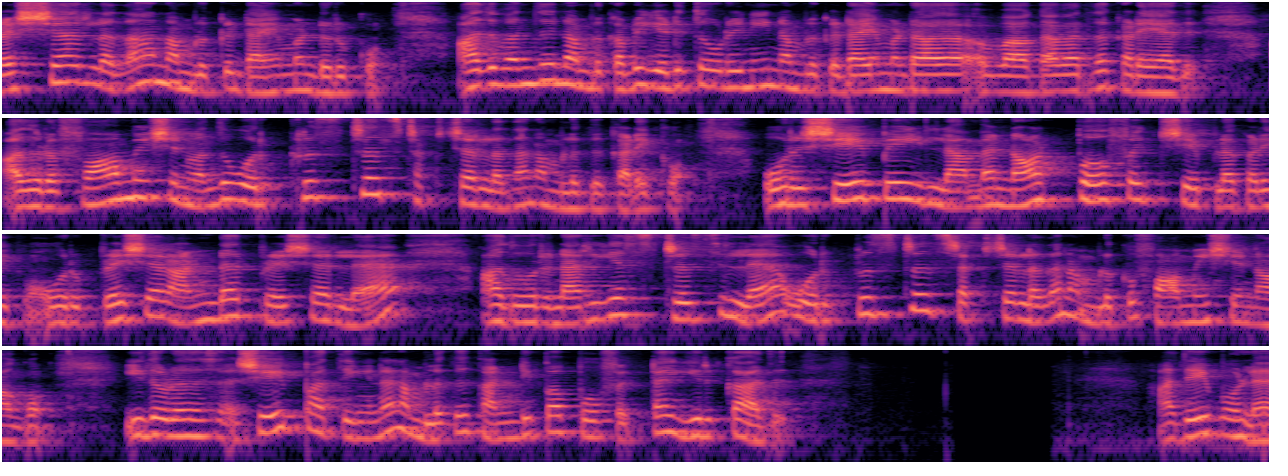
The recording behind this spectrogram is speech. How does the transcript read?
ப்ரெஷரில் தான் நம்மளுக்கு டைமண்ட் இருக்கும். அது வந்து நம்மளுக்கு அப்படியே எடுத்த உடனே நம்மளுக்கு டைமண்டாக வரது கிடையாது. அதோட ஃபார்மேஷன் வந்து ஒரு கிறிஸ்டல் ஸ்ட்ரக்சரில் தான் நம்மளுக்கு கிடைக்கும். ஒரு ஷேப்பே இல்லாமல் நாட் பர்ஃபெக்ட் ஷேப்பில் கிடைக்கும். ஒரு ப்ரெஷர் அண்டர் ப்ரெஷரில் அது ஒரு நிறைய ஸ்ட்ரெஸ்ஸில் ஒரு கிறிஸ்டல் ஸ்ட்ரக்சரில் தான் நம்மளுக்கு ஃபார்மேஷன் ஆகும். இதோட ஷேப் பார்த்திங்கன்னா நம்மளுக்கு கண்டிப்பாக பர்ஃபெக்டாக இருக்காது. அதே போல்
